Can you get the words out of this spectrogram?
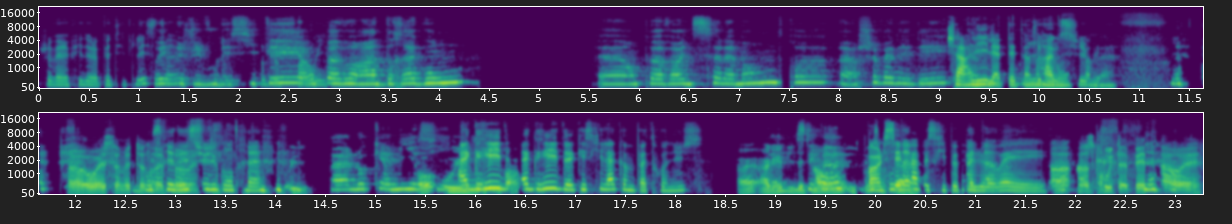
Je vérifie de la petite liste. Oui, je vais vous les citer. Je crois, on oui. peut avoir un dragon. Euh, on peut avoir une salamandre, un cheval ailé. Charlie, il a peut-être un C'est dragon. possible. comme, euh, Ah ouais, ça On m'étonnerait serait pas. ouais. déçus du contraire. Oui. Lokami Oh, aussi. hein. Hagrid, qu'est-ce qu'il a comme patronus? Ouais, Hagrid, il est pas, pas- en- il Bon, on le sait pas parce qu'il peut pas le. Ouais, et- Un, un scout à pétard, ouais.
